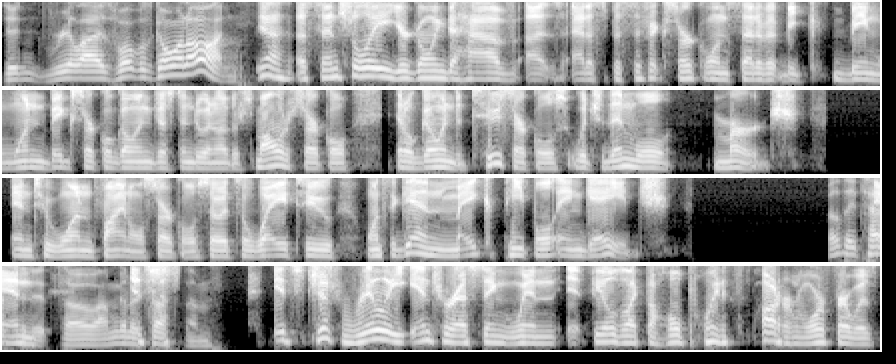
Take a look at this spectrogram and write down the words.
didn't realize what was going on. Yeah, essentially, you're going to have uh, at a specific circle instead of it be, being one big circle going just into another smaller circle, it'll go into two circles, which then will merge into one final circle. So it's a way to once again make people engage. Well, they tested and it, so I'm going to trust them it's just really interesting when it feels like the whole point of modern warfare was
